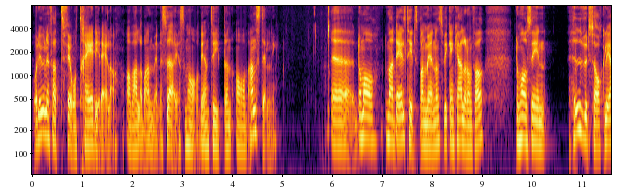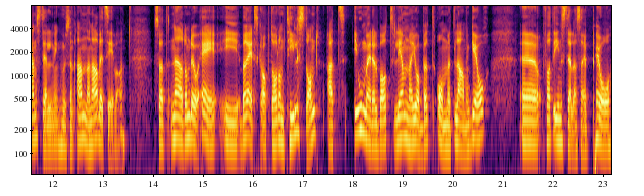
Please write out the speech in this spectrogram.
Och det är ungefär två tredjedelar av alla brandmän i Sverige som har den typen av anställning. Eh, de har de här deltidsbrandmännen, som vi kan kalla dem för, de har sin huvudsakliga anställning hos en annan arbetsgivare. Så att när de då är i beredskap, då har de tillstånd att omedelbart lämna jobbet om ett larm går eh, för att inställa sig på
